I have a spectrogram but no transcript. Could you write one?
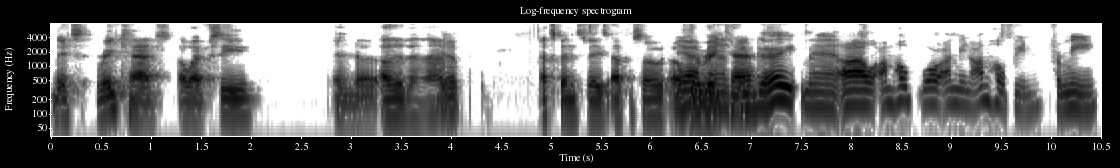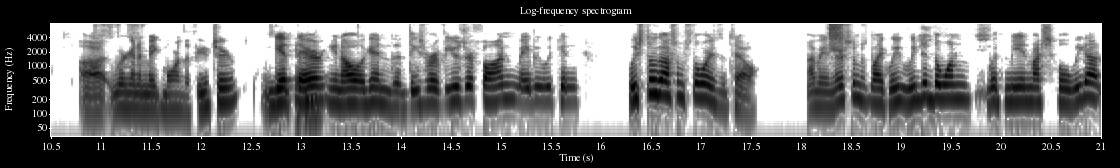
it's Rigcast OFC. And uh, other than that, Yep. that's been today's episode of yeah, the man, great, man. Uh, I'm hope. Well, I mean, I'm hoping for me. Uh, we're gonna make more in the future. Get there, you know. Again, the, these reviews are fun. Maybe we can. We still got some stories to tell. I mean, there's some like we we did the one with me and my school. We got,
